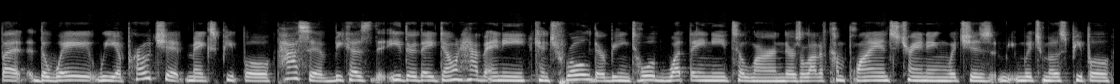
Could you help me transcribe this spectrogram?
but the way we approach it makes people passive because either they don't have any control, they're being told what they need to learn. There's a lot of compliance training which is which most people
